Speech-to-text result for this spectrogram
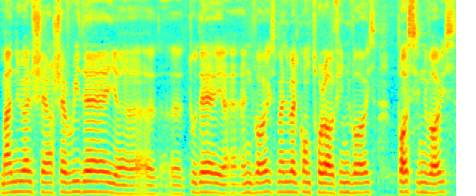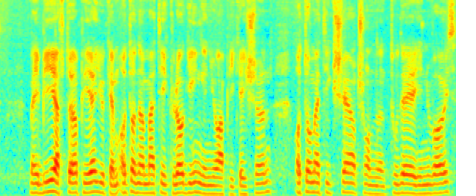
manual search every day, uh, uh, today uh, invoice, manual control of invoice, post invoice, maybe after RPA you can automatic logging in your application, automatic search on today invoice,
